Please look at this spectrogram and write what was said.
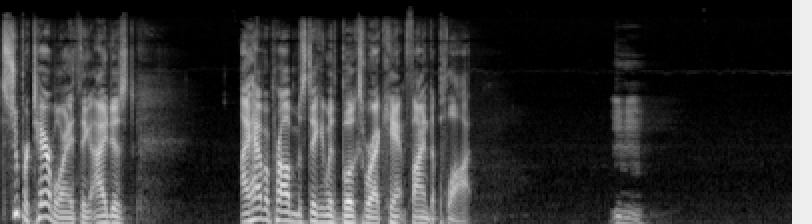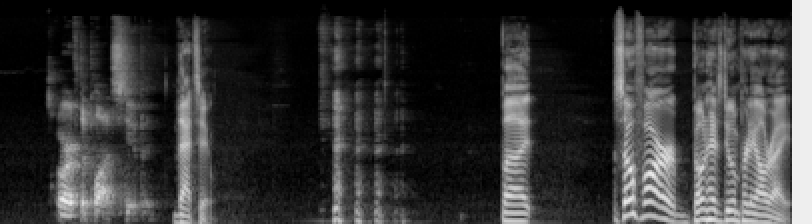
super terrible or anything. I just I have a problem sticking with books where I can't find a plot. Or if the plot's stupid. That too. but so far, Bonehead's doing pretty all right.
